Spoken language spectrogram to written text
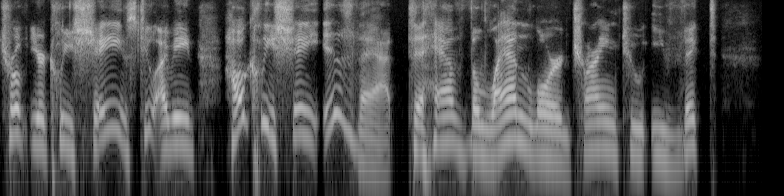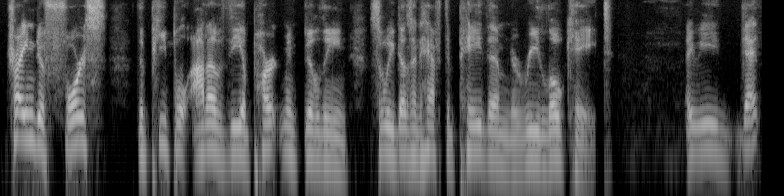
trope your cliches too. I mean, how cliche is that to have the landlord trying to evict, trying to force the people out of the apartment building so he doesn't have to pay them to relocate? I mean, that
